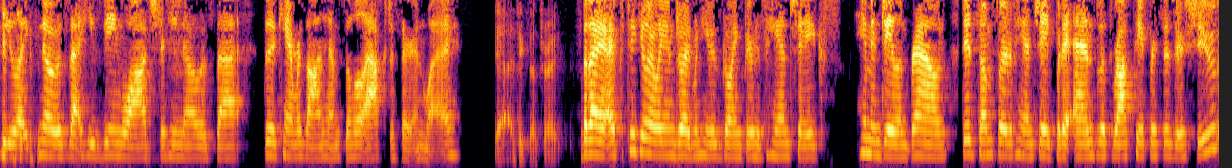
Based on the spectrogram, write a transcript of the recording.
he like knows that he's being watched or he knows that the camera's on him, so he'll act a certain way. Yeah, I think that's right. But I, I particularly enjoyed when he was going through his handshakes. Him and Jaylen Brown did some sort of handshake, but it ends with rock, paper, scissors, shoot.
